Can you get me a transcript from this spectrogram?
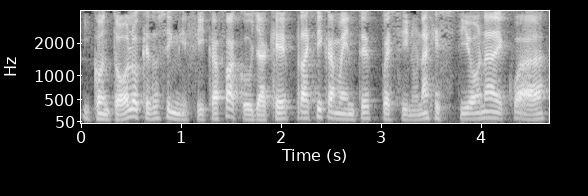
Y con todo lo que eso significa, Facu, ya que prácticamente pues sin una gestión adecuada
